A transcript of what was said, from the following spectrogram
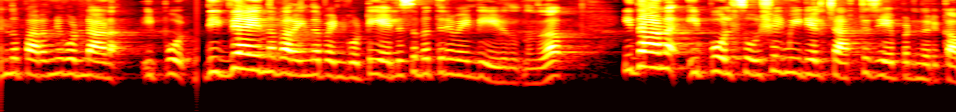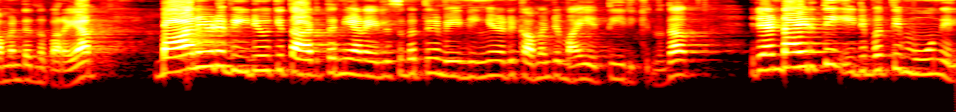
എന്ന് പറഞ്ഞുകൊണ്ടാണ് ഇപ്പോൾ ദിവ്യ എന്ന് പറയുന്ന പെൺകുട്ടി എലിസബത്തിന് വേണ്ടി എഴുതുന്നത്. ഇതാണ് ഇപ്പോൾ സോഷ്യൽ മീഡിയയിൽ ചർച്ച ചെയ്യപ്പെടുന്ന ഒരു കമന്റ് എന്ന് പറയാം. ബാലയുടെ വീഡിയോയ്ക്ക് താഴെ തന്നെയാണ് എലിസബത്തിന് വേണ്ടി ഇങ്ങനെ ഒരു കമന്റുമായി എത്തിയിരിക്കുന്നത്. രണ്ടായിരത്തി ഇരുപത്തി മൂന്നിൽ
